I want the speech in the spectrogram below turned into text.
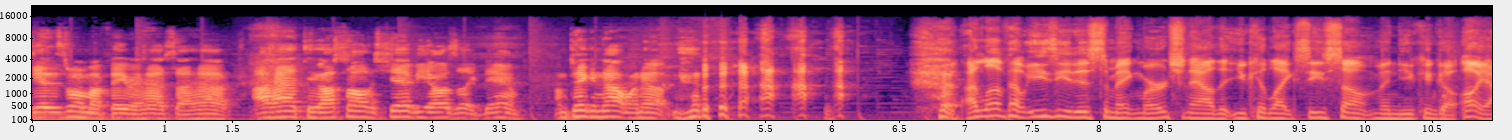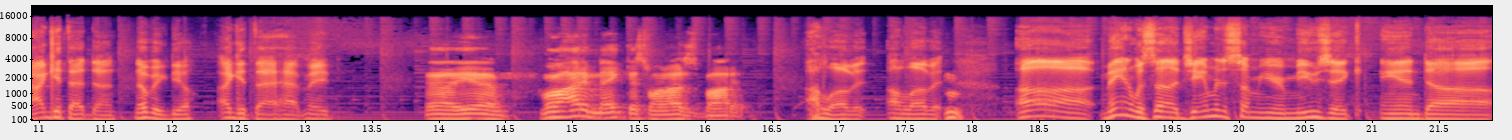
Yeah, this is one of my favorite hats I have. I had to. I saw the Chevy. I was like, damn, I'm picking that one up. I love how easy it is to make merch now that you can like see something and you can go, oh yeah, I get that done. No big deal. I get that hat made. Uh, yeah. Well, I didn't make this one. I just bought it. I love it. I love it. Uh man was uh jamming to some of your music and uh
